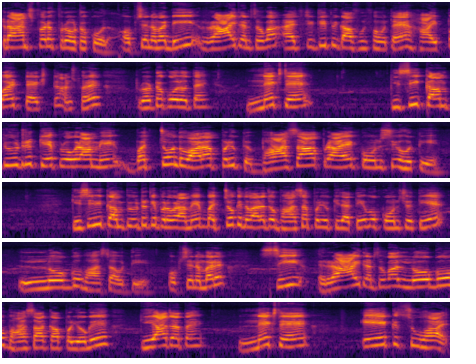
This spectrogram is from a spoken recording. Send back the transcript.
transfer protocol option number D right answer होगा। एच टी टी पी का फुल फॉर्म होता है हाइपर टेक्स्ट ट्रांसफ़र प्रोटोकॉल होता है। नेक्स्ट है, किसी कंप्यूटर के प्रोग्राम में बच्चों द्वारा प्रयुक्त भाषा प्राय कौन सी होती है? किसी भी कंप्यूटर के प्रोग्राम में बच्चों के द्वारा जो भाषा प्रयोग की जाती है, वो कौन सी होती है? लोगो भाषा होती है। Option number C right answer होगा, लोगो भाषा का प्रयोग किया जाता है। नेक्स्ट है, एक सुहाय,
